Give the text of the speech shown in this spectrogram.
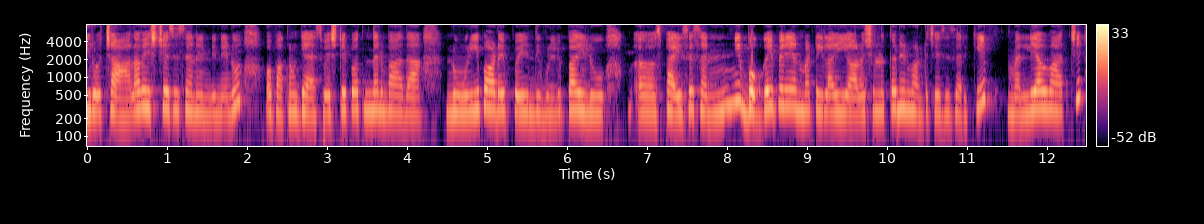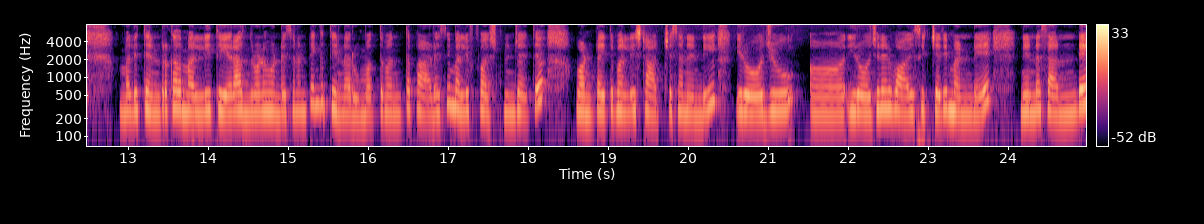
ఈరోజు చాలా వేస్ట్ చేసేసానండి నేను. ఓ పక్కన గ్యాస్ వేస్ట్ అయిపోతుందని బాధ నూనె పాడైపోయింది ఉల్లిపాయలు స్పైసెస్ అన్నీ బొగ్గైపోయినాయి అనమాట ఇలా ఈ ఆలోచనలతో నేను వంట చేసేసరికి మళ్ళీ అవి మార్చి మళ్ళీ తినరు కదా మళ్ళీ తీరా అందులోనే వండేసానంటే ఇంక తిన్నారు మొత్తం అంతా పాడేసి మళ్ళీ ఫస్ట్ నుంచి అయితే వంట అయితే మళ్ళీ స్టార్ట్ చేశానండి. ఈరోజు ఈరోజు నేను వాయిస్ ఇచ్చేది మండే. నిన్న సండే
